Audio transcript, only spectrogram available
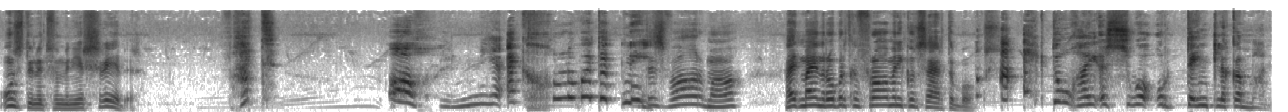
Ons doen dit vir meneer Schreder. Wat? Ag, nee, ek glo dit nie. Dis waar, ma. Hy het my en Robert gevra om in die konsert te boks. Ek dog hy is so 'n ordentlike man.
